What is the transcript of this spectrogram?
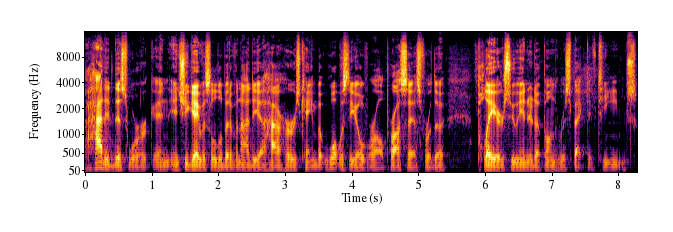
how did this work? And, and she gave us a little bit of an idea how hers came, but what was the overall process for the players who ended up on the respective teams?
